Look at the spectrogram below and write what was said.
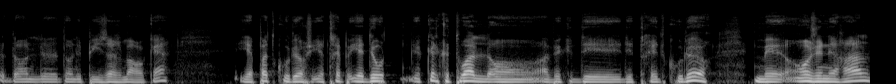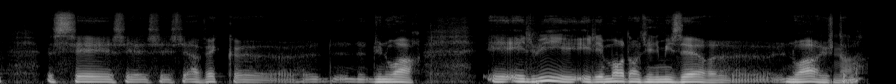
dans le, dans le paysage marocain. Il n'y a pas de couleur. Il y a, très il y a, d'autres- il y a quelques toiles en- avec des, des traits de couleur, mais en général, c'est, avec euh, du, noir. Et, et lui, il est mort dans une misère euh, noire, justement. Noire.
